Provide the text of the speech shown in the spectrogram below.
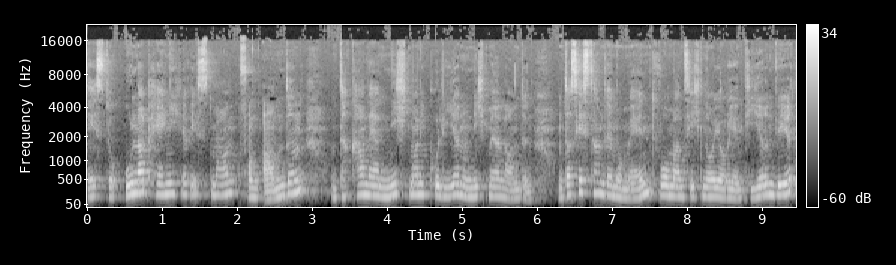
desto unabhängiger ist man von anderen. Und da kann er nicht manipulieren und nicht mehr landen. Und das ist dann der Moment, wo man sich neu orientieren wird.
